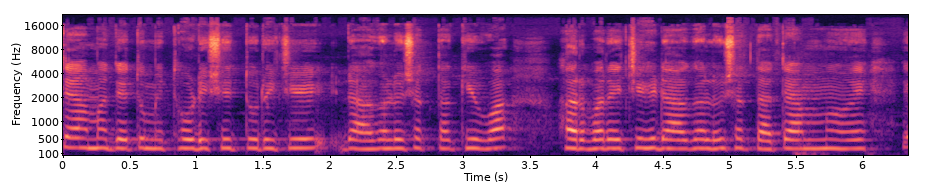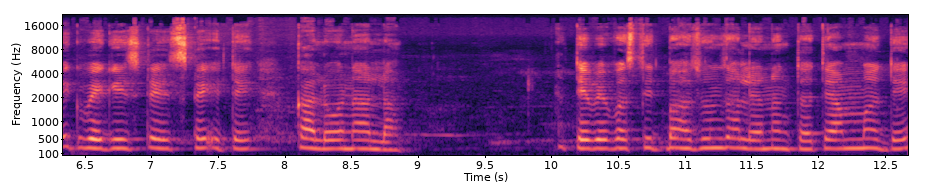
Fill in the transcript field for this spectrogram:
त्यामध्ये तुम्ही थोडीशी तुरीची डाळ घालू शकता किंवा हरभऱ्याचीही डाळ घालू शकता. त्यामुळे एक वेगळीच टेस्ट येते कालवणाला. ते व्यवस्थित भाजून झाल्यानंतर त्यामध्ये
